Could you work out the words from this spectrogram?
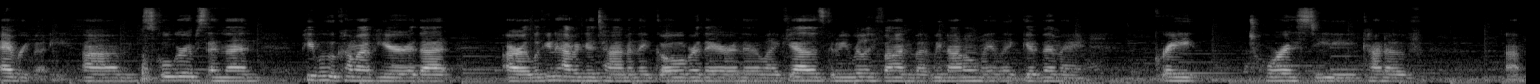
everybody, um, school groups, and then people who come up here that are looking to have a good time and they go over there and they're like, yeah, that's gonna be really fun. But we not only like give them a great touristy kind of um,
